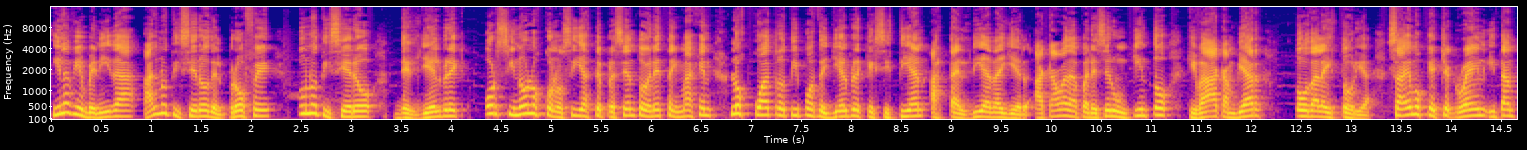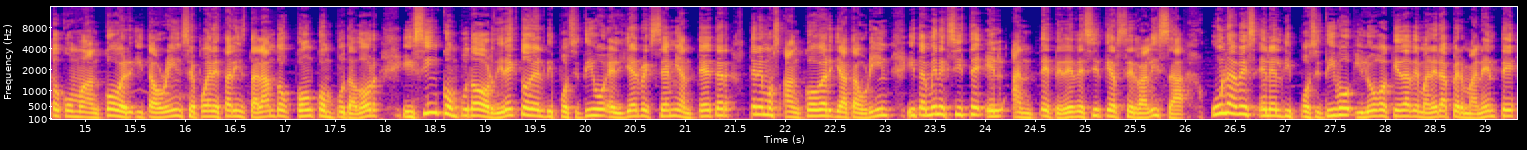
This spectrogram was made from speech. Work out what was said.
y la bienvenida al noticiero del profe, tu noticiero del jailbreak por si no los conocías, te presento en esta imagen los cuatro tipos de jailbreak que existían hasta el día de ayer. Acaba de aparecer un quinto que va a cambiar toda la historia. Sabemos que CheckRain y tanto como Uncover y Taurin se pueden estar instalando con computador y sin computador. Directo del dispositivo, el jailbreak semi untether, tenemos Uncover y a Taurin y también existe el untether, es decir que se realiza una vez en el dispositivo y luego queda de manera permanente,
